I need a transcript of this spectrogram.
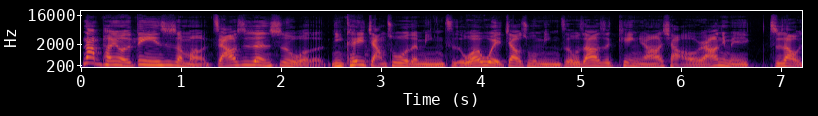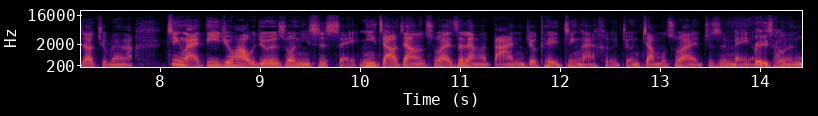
那朋友的定义是什么？只要是认识我了，你可以讲出我的名字，我我也叫出名字，我知道是 King，然后小欧，然后你们知道我叫 Giovanna。进来第一句话，我就会说你是谁？你只要讲得出来这两个答案，你就可以进来喝酒。你讲不出来，就是没有。非常酷。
